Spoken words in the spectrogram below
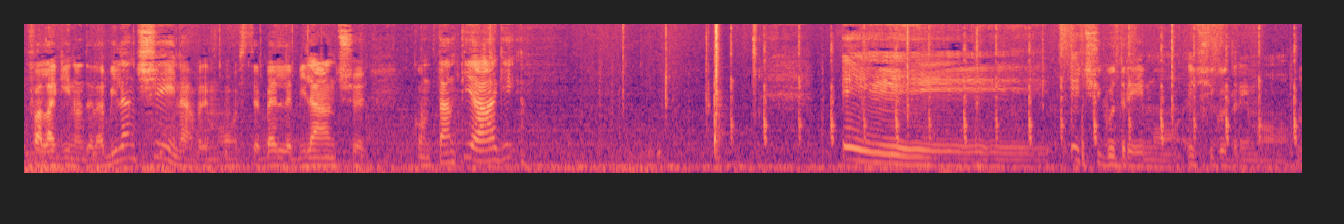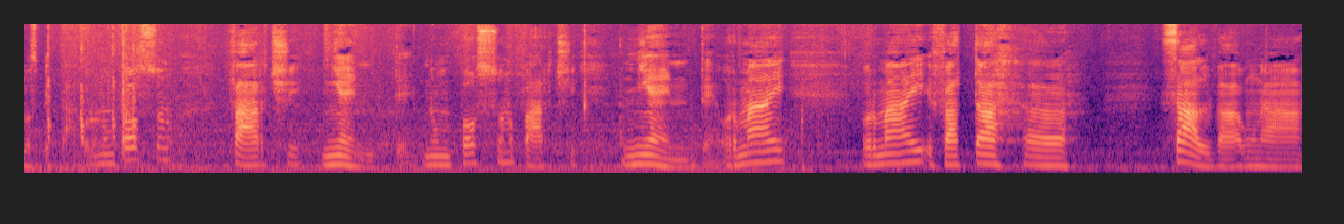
fa l'aghino della bilancina, avremo queste belle bilance con tanti aghi. E e ci godremo, e ci godremo lo spettacolo. Non possono farci niente, non possono farci niente. Ormai, ormai è fatta uh, salva una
